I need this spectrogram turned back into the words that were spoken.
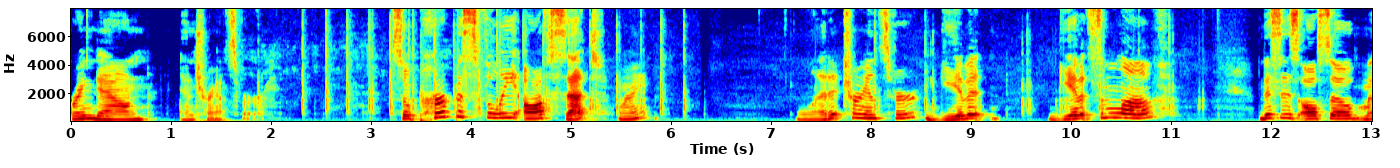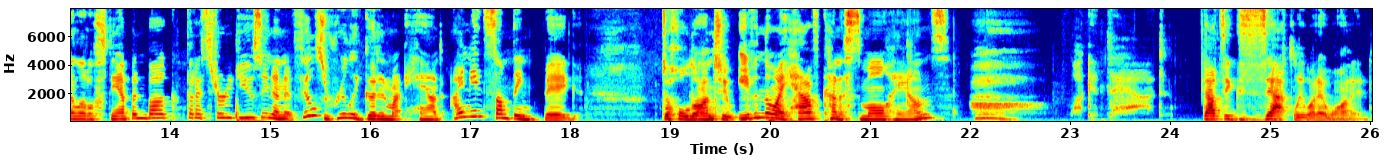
bring down, and transfer. So purposefully offset, right? Let it transfer. Give it, give it some love. This is also my little Stampin' Bug that I started using, and it feels really good in my hand. I need something big to hold on to, even though I have kind of small hands. look at that. That's exactly what I wanted.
